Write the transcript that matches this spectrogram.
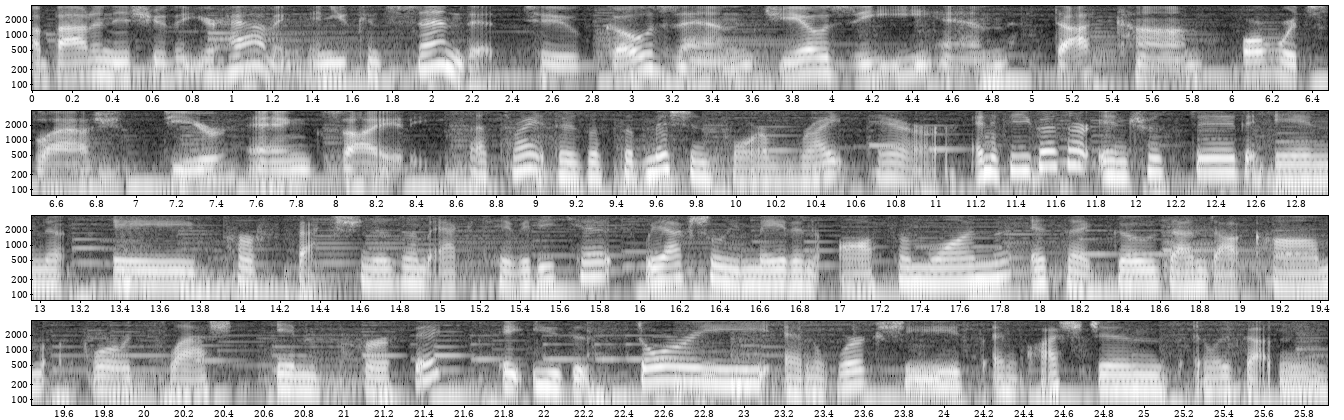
about an issue that you're having. And you can send it to gozen, G O Z E N dot com forward slash Dear Anxiety. That's right. There's a submission form right there. And if you guys are interested in a perfectionism activity kit, we actually made an awesome one. It's at gozen.com forward slash imperfect. It uses story and worksheets and questions, and we've gotten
